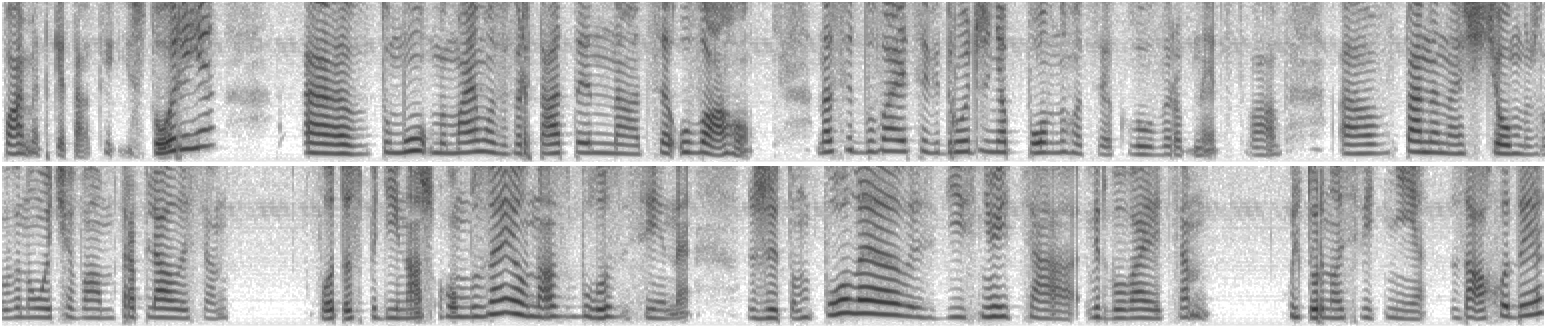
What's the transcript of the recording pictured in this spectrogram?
пам'ятки так історії. Е, Тому ми маємо звертати на це увагу. У нас відбувається відродження повного циклу виробництва. Е, Впевнена, що можливо на очі вам траплялися фото з подій нашого музею. У нас було засіяне житом поле, здійснюється, відбуваються культурно-освітні заходи,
